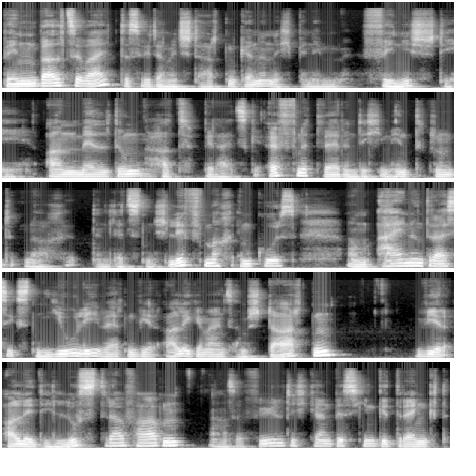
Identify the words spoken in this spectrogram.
bin bald soweit, dass wir damit starten können. Ich bin im Finish. Die Anmeldung hat bereits geöffnet, während ich im Hintergrund noch den letzten Schliff mache im Kurs. Am 31. Juli werden wir alle gemeinsam starten. Wir alle die Lust drauf haben. Also fühl dich kein bisschen gedrängt.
